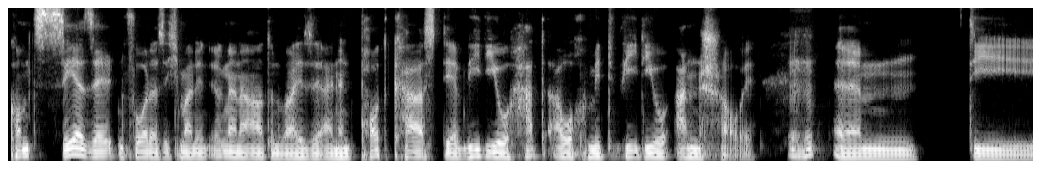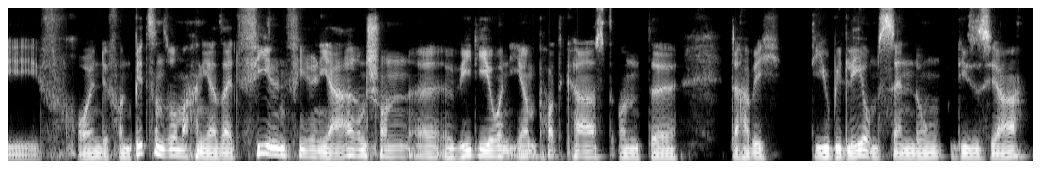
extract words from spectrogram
kommt es sehr selten vor, dass ich mal in irgendeiner Art und Weise einen Podcast, der Video hat, auch mit Video anschaue. Mhm. Ähm, die Freunde von Bits und so machen ja seit vielen, vielen Jahren schon äh, Video in ihrem Podcast und äh, da habe ich die Jubiläumssendung dieses Jahr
